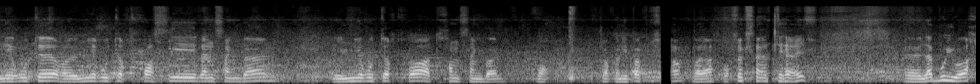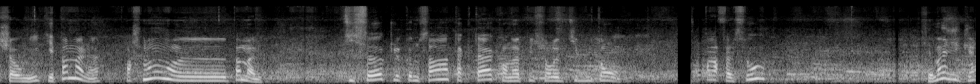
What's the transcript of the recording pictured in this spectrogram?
Les routeurs, euh, Mi Router 3C, 25 balles. Et le Mi Router 3 à 35 balles. Bon, j'en connais pas plus ça. Voilà, pour ceux que ça intéresse. Euh, la bouilloire Xiaomi, qui est pas mal. hein. Franchement, euh, pas mal. Petit socle comme ça, tac tac, on appuie sur le petit bouton. Paf, elle. C'est magique. Hein.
